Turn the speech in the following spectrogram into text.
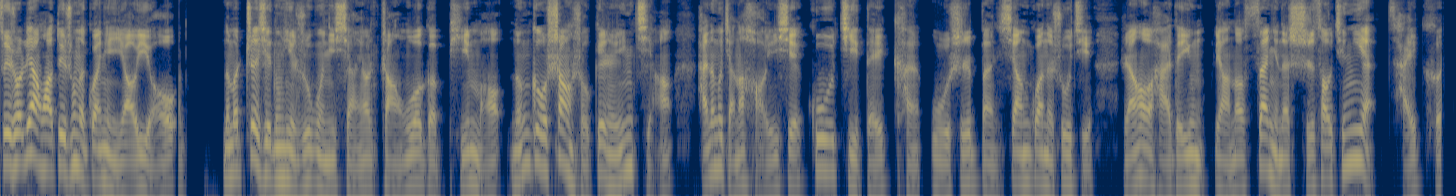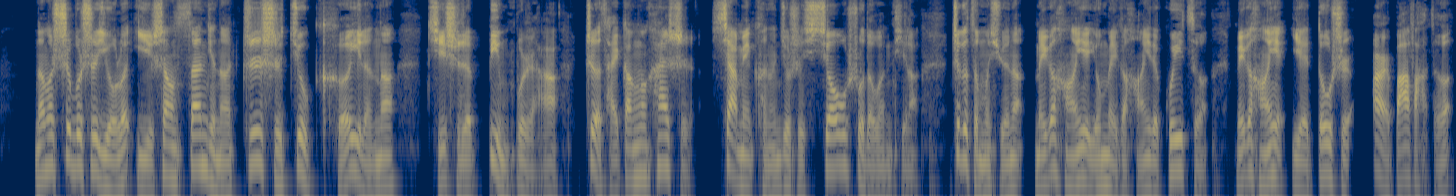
所以说，量化对冲的观念也要有。那么这些东西，如果你想要掌握个皮毛，能够上手跟人讲，还能够讲得好一些，估计得啃五十本相关的书籍，然后还得用两到三年的实操经验才可。那么是不是有了以上三点的知识就可以了呢？其实并不然啊，这才刚刚开始。下面可能就是销售的问题了。这个怎么学呢？每个行业有每个行业的规则，每个行业也都是二八法则，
